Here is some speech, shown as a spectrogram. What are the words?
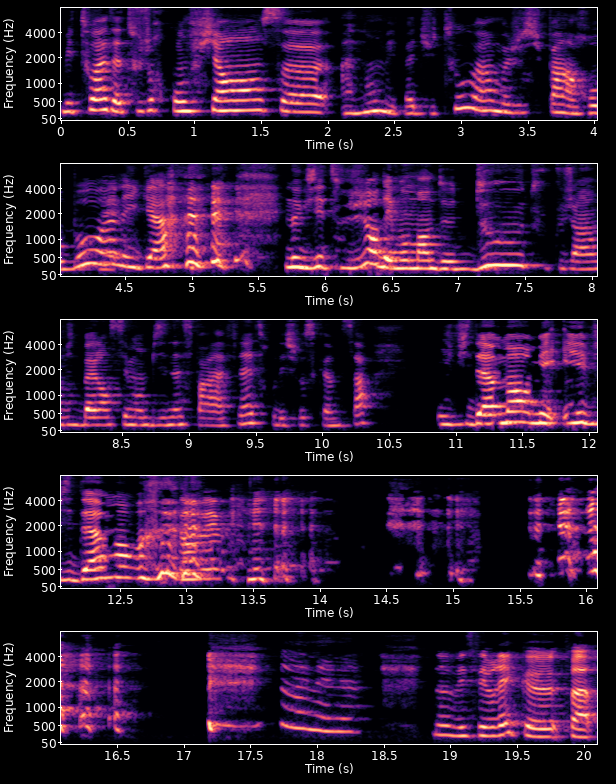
mais toi t'as toujours confiance. ah non, mais pas du tout. Hein. Moi je suis pas un robot, hein, les gars. Donc j'ai toujours des moments de doute ou que j'ai envie de balancer mon business par la fenêtre ou des choses comme ça. Évidemment, mais évidemment. Quand même. oh là là. Non, mais c'est vrai que, enfin,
